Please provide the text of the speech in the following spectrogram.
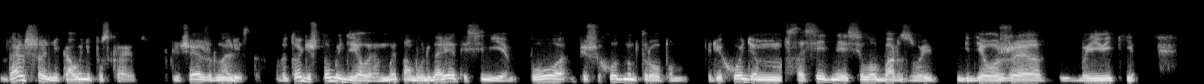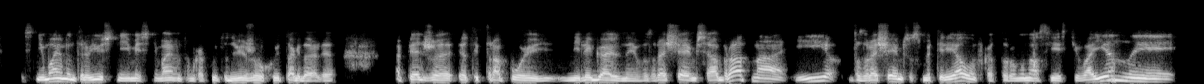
дальше никого не пускают включая журналистов. В итоге что мы делаем? Мы там благодаря этой семье по пешеходным тропам переходим в соседнее село Борзой, где уже боевики. Снимаем интервью с ними, снимаем там какую-то движуху и так далее опять же, этой тропой нелегальной возвращаемся обратно и возвращаемся с материалом, в котором у нас есть и военные,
